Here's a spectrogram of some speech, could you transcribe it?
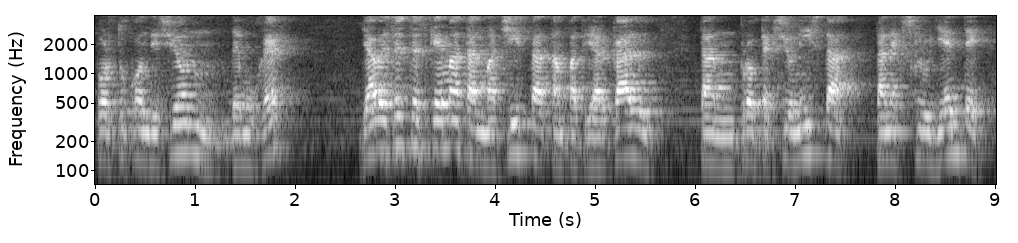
por tu condición de mujer? Ya ves este esquema tan machista, tan patriarcal, tan proteccionista, tan excluyente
